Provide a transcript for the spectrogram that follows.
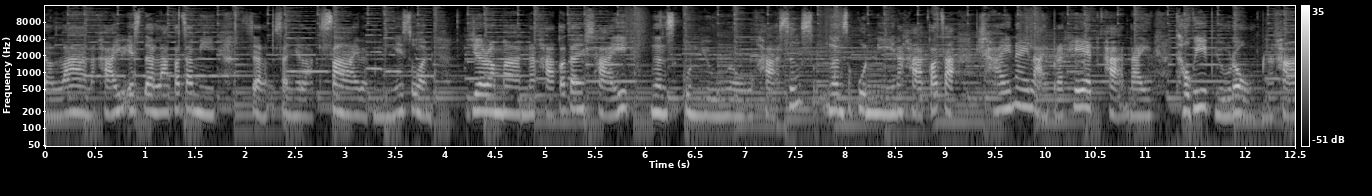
ดอลลาร์นะคะ US ดอลลาร์ก็จะมีสัญลักษณ์ทรายแบบนี้ ส่วนเยอรมันนะคะก็จะใช้เงินสกุลยูโรค่ะ ซึ่งเงินสกุลนี้นะคะก็จะใช้ในหลายประเทศค่ะในทวีปยุโรปนะคะ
